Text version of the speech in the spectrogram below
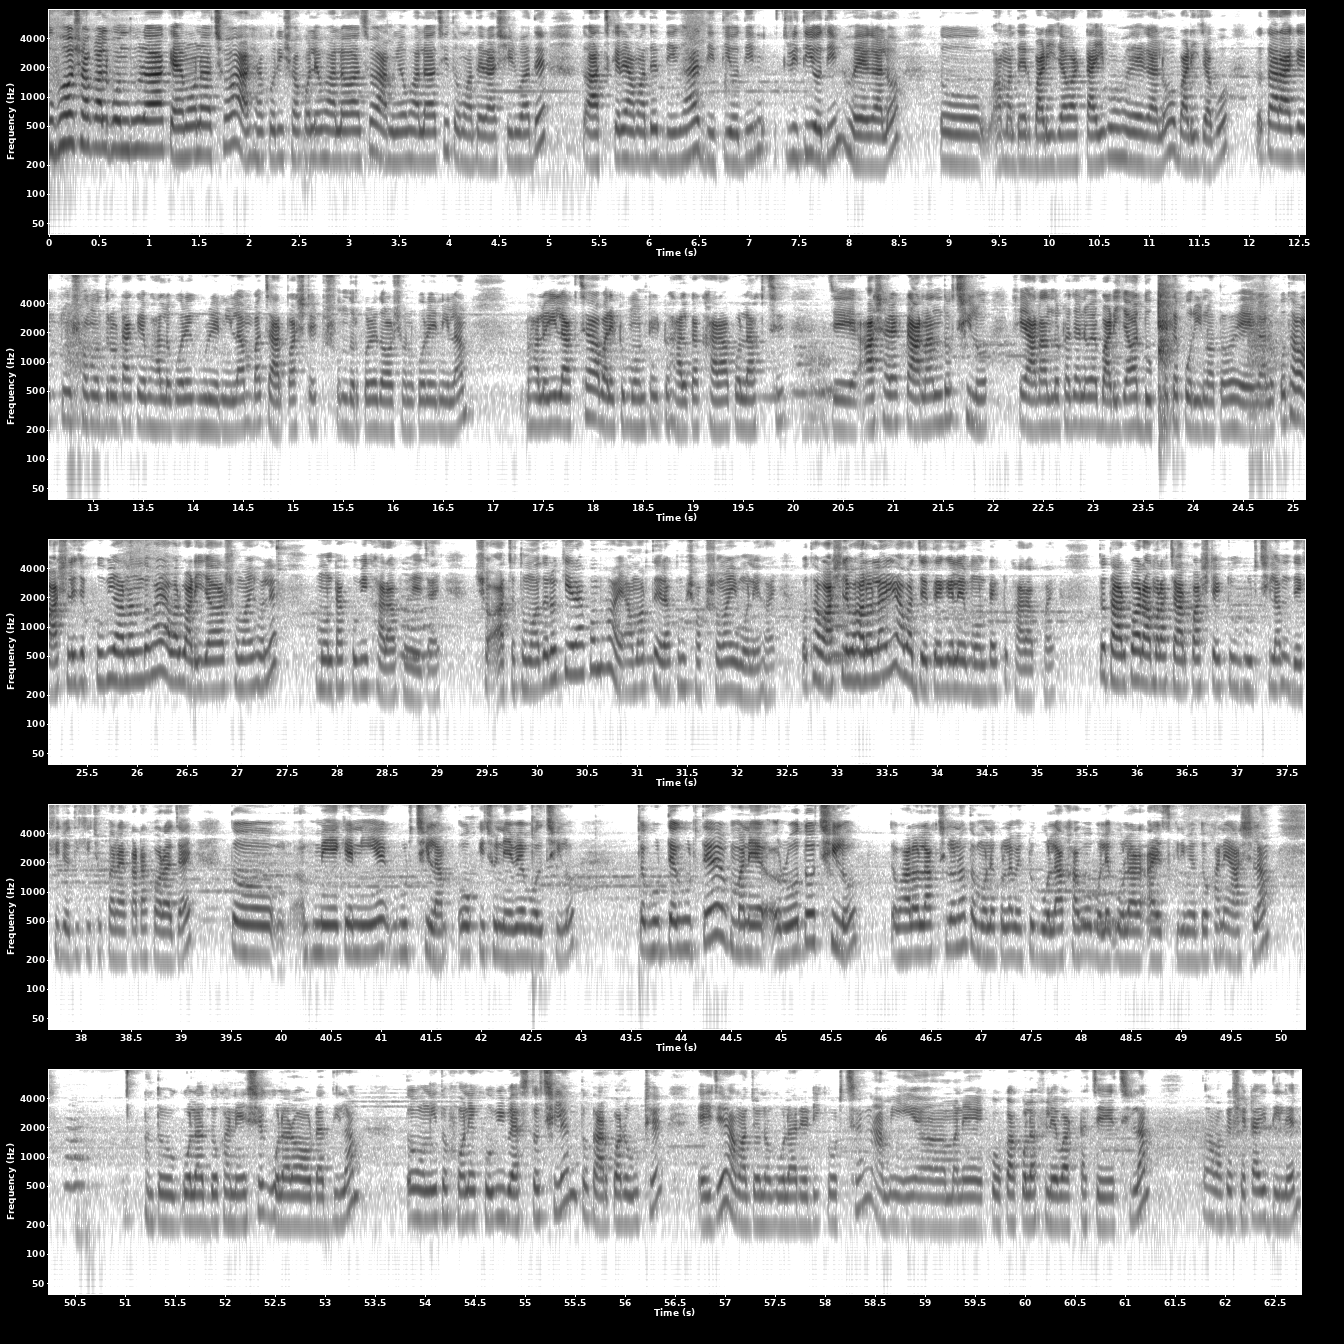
শুভ সকাল বন্ধুরা, কেমন আছো? আশা করি সকলে ভালো আছো, আমিও ভালো আছি, তোমাদের আশীর্বাদে। তো আজকের আমাদের দীঘার দ্বিতীয় দিন, তৃতীয় দিন হয়ে গেল। তো আমাদের বাড়ি যাওয়ার টাইমও হয়ে গেল, বাড়ি যাব। তো তার আগে একটু সমুদ্রটাকে ভালো করে ঘুরে নিলাম, বা চারপাশটা একটু সুন্দর করে দর্শন করে নিলাম। ভালোই লাগছে, আবার একটু মনটা একটু হালকা খারাপও লাগছে, যে আসার একটা আনন্দ ছিল, সেই আনন্দটা যেন বাড়ি যাওয়ার দুঃখেতে পরিণত হয়ে গেল। কোথাও আসলে যে খুবই আনন্দ হয়, আবার বাড়ি যাওয়ার সময় হলে মনটা খুবই খারাপ হয়ে যায়। আচ্ছা তোমাদেরও কি এরকম হয়? আমার তো এরকম সবসময়ই মনে হয়। কোথাও আসলে ভালো লাগে, আবার যেতে গেলে মনটা একটু খারাপ হয়। তো তারপর আমরা চারপাশটা একটু ঘুরছিলাম, দেখি যদি কিছু কেনাকাটা করা যায়। তো মেয়েকে নিয়ে ঘুরছিলাম, ও কিছু নেবে বলছিল। তো ঘুরতে ঘুরতে মানে রোদও ছিল, তো ভালো লাগছিল না, তো মনে করলাম একটু গোলা খাব বলে গোলার আইসক্রিমের দোকানে আসলাম। তো গোলার দোকানে এসে গোলারও অর্ডার দিলাম। তো উনি তো ফোনে খুবই ব্যস্ত ছিলেন, তো তারপরে উঠে এই যে আমার জন্য গোলা রেডি করছেন। আমি মানে কোকা কোলা ফ্লেভারটা চেয়েছিলাম, তো আমাকে সেটাই দিলেন।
